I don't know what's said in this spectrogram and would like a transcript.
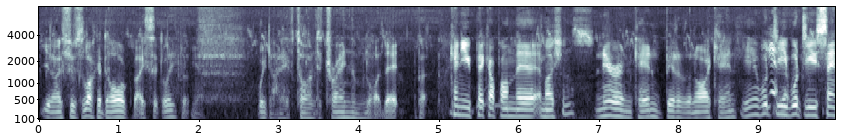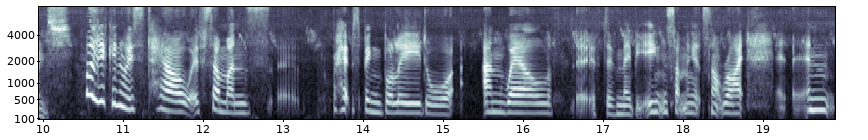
You know, she was like a dog basically. But we don't have time to train them like that. But Can you pick up on their emotions? Nerin can better than I can. Yeah. What do you What do you sense? Well, you can always tell if someone's perhaps being bullied or unwell, if, if they've maybe eaten something that's not right. And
